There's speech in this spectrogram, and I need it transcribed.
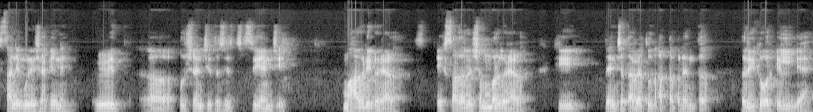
स्थानिक गुन्हे शाखेने विविध पुरुषांची तसेच स्त्रियांची महागडी घड्याळ एक साधारण शंभर घड्याळं ही त्यांच्या ताब्यातून आत्तापर्यंत रिकवर केलेली आहेत.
